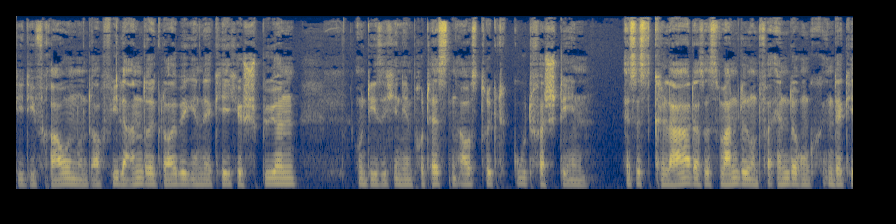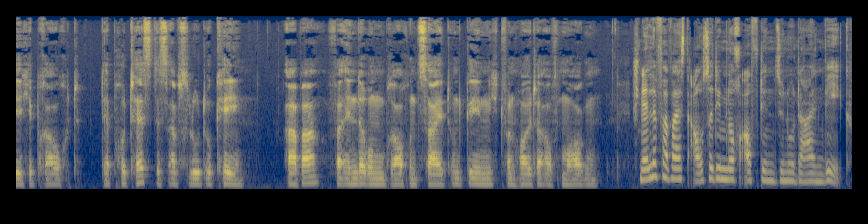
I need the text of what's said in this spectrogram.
die die Frauen und auch viele andere Gläubige in der Kirche spüren und die sich in den Protesten ausdrückt, gut verstehen. Es ist klar, dass es Wandel und Veränderung in der Kirche braucht. Der Protest ist absolut okay, aber Veränderungen brauchen Zeit und gehen nicht von heute auf morgen. Schnelle verweist außerdem noch auf den synodalen Weg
